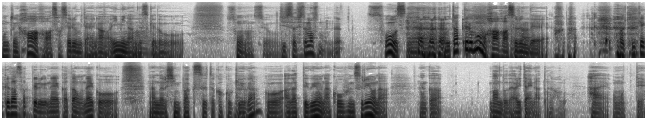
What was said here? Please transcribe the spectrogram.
本当にハーハーさせるみたいな意味なんですけど、そうなんですよ。実際してますもんねそうですね。歌ってる方もハーハーするんで、まあ聞いてくださってるね、方もね、こう、なんだろう、心拍数とか呼吸が、こう、上がっていくような、興奮するような、なんか、バンドでありたいなとはい、思って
